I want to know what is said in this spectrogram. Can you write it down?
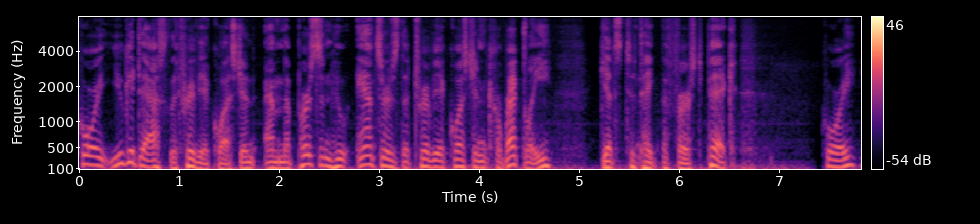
corey you get to ask the trivia question and the person who answers the trivia question correctly gets to take the first pick. Corey,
